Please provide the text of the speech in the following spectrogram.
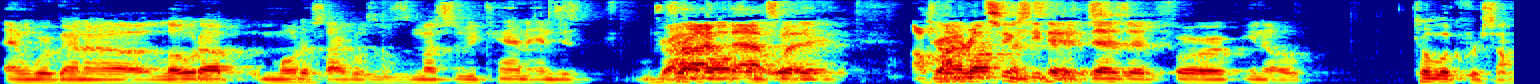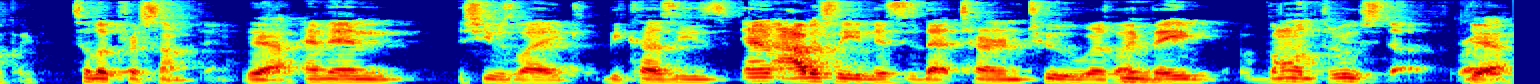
And we're gonna load up motorcycles as much as we can, and just drive, drive off that into way. the drive off 160 into the desert for you know to look for something. to look for something. Yeah, And then she was like, because he's, and obviously this is that turn too, where like Mm. they've gone through stuff, right? Yeah.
